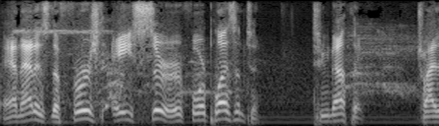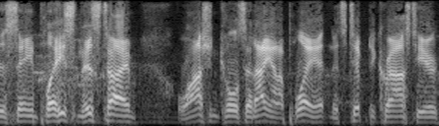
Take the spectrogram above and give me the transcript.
And that is the first ace serve for Pleasanton. 2 0. Try the same place, and this time Cole said, I got to play it, and it's tipped across here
